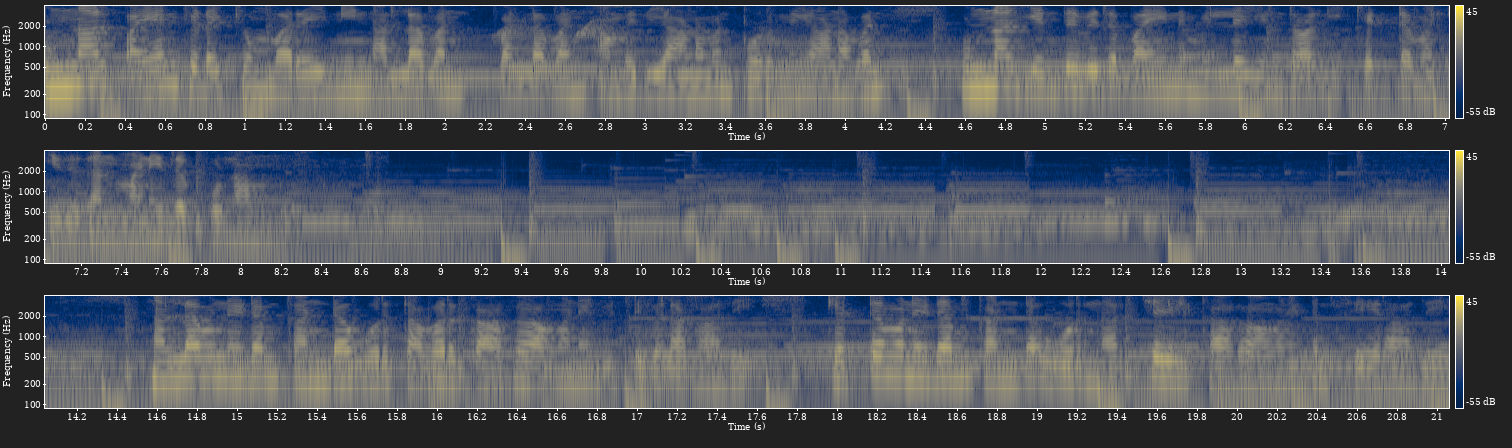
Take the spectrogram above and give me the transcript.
உன்னால் பயன் கிடைக்கும் வரை நீ நல்லவன் வல்லவன் அமைதியானவன் பொறுமையானவன். உன்னால் எந்தவித பயனும் இல்லை என்றால் நீ கெட்டவன். இதுதான் மனித குணம். நல்லவனிடம் கண்ட ஒரு தவறுக்காக அவனை விட்டு விலகாதே. கெட்டவனிடம் கண்ட ஒரு நற்செயலுக்காக அவனிடம் சேராதே.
